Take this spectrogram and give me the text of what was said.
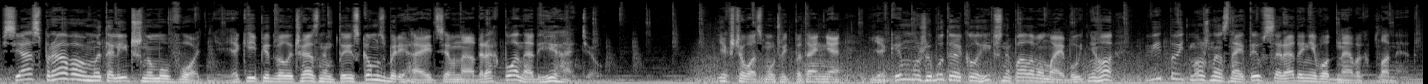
Вся справа в металічному водні, який під величезним тиском зберігається в надрах планет гігантів. Якщо вас мучить питання, яким може бути екологічне паливо майбутнього, відповідь можна знайти всередині водневих планет.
